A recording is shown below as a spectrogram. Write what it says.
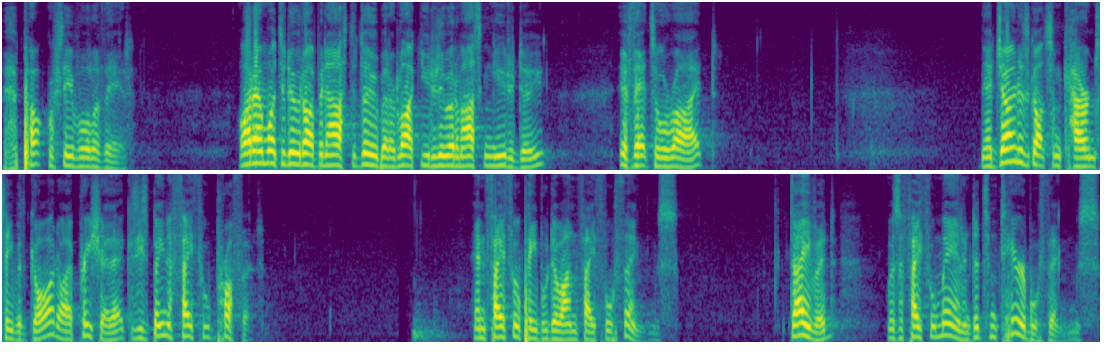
the hypocrisy of all of that. I don't want to do what I've been asked to do, but I'd like you to do what I'm asking you to do, if that's all right. Now, Jonah's got some currency with God. I appreciate that because he's been a faithful prophet. And faithful people do unfaithful things. David was a faithful man and did some terrible things,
